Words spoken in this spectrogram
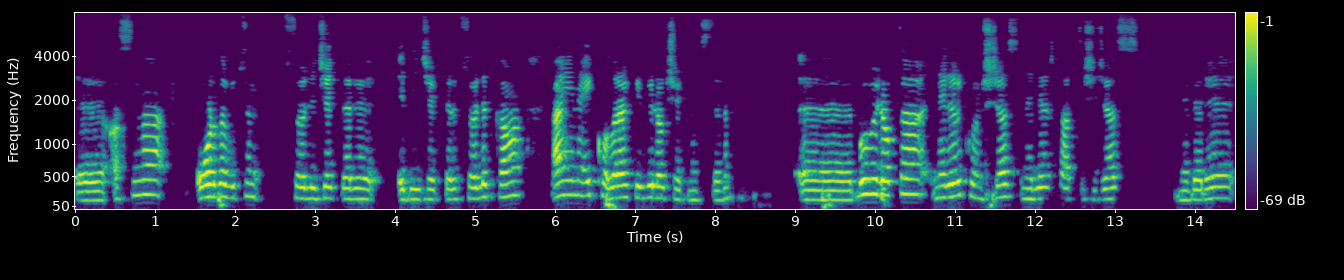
Ee, aslında orada bütün söyleyecekleri, edecekleri söyledik ama ben yine ilk olarak bir vlog çekmek istedim. Ee, bu vlogda neleri konuşacağız, neleri tartışacağız, neleri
